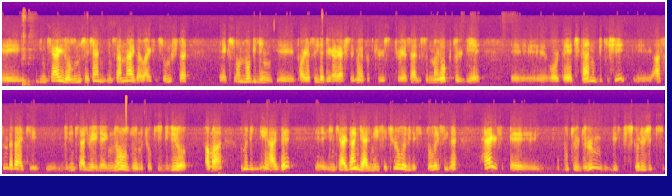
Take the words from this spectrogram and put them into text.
e, inkar yolunu seçen insanlar da var. Sonuçta Exxon Mobil'in e, parasıyla bir araştırma yapıp küresel ısınma yoktur diye e, ortaya çıkan bir kişi e, aslında belki e, bilimsel verilerin ne olduğunu çok iyi biliyor ama bunu bildiği halde e, inkardan gelmeyi seçiyor olabilir. Dolayısıyla her e, bu tür durum bir psikolojik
